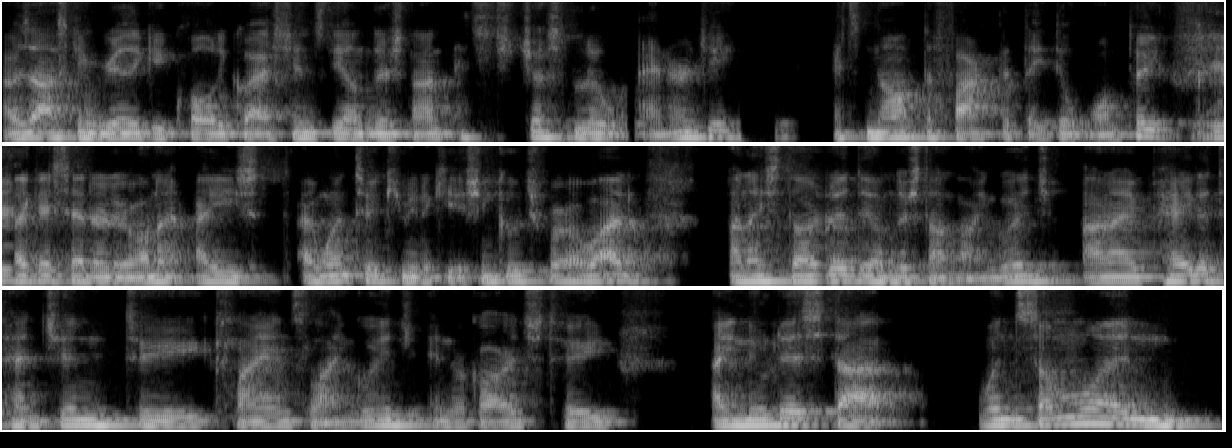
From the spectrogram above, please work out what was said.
I was asking really good quality questions. They understand it's just low energy. It's not the fact that they don't want to. Mm-hmm. Like I said earlier on, I, I used I went to a communication coach for a while and I started to understand language and I paid attention to clients' language in regards to I noticed that when someone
